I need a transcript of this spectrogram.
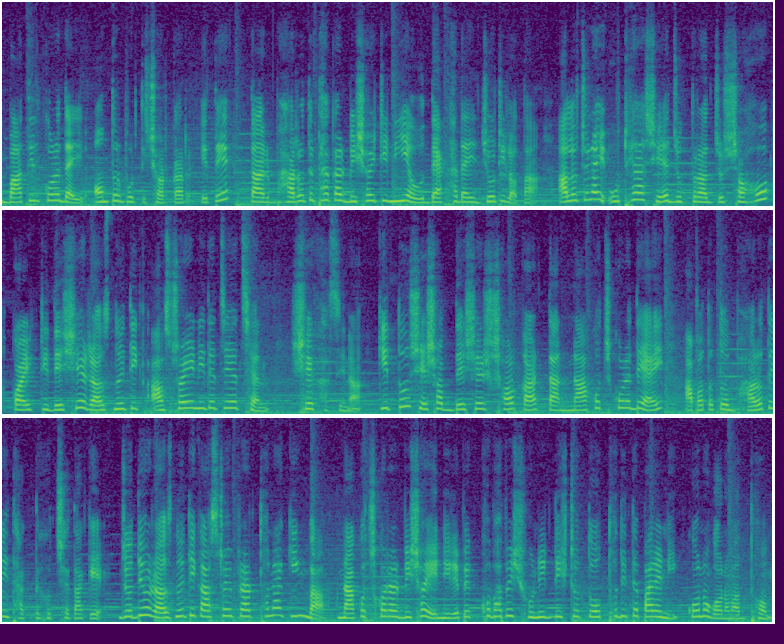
বাতিল করে দেয় অন্তর্বর্তী সরকার। এতে তার ভারতে থাকার বিষয়টি নিয়েও দেখা দেয় জটিলতা। আলোচনায় উঠে আসে যুক্তরাজ্য সহ কয়েকটি দেশে রাজনৈতিক আশ্রয় নিতে চেয়েছেন শেখ হাসিনা। কিন্তু সেসব দেশের সরকার তা নাকচ করে দেয় আপাতত ভারতেই থাকতে হচ্ছে তাকে। যদিও রাজনৈতিক আশ্রয় প্রার্থনা কিংবা নাকচ করার বিষয়ে নিরপেক্ষভাবে সুনির্দিষ্ট তথ্য দিতে পারেনি কোনো গণমাধ্যম।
